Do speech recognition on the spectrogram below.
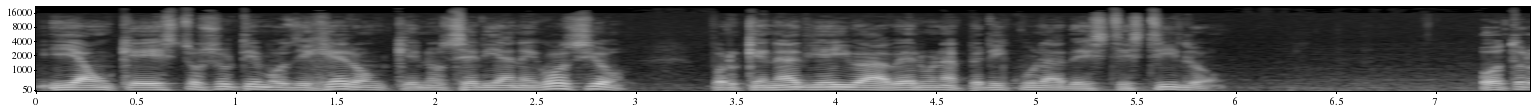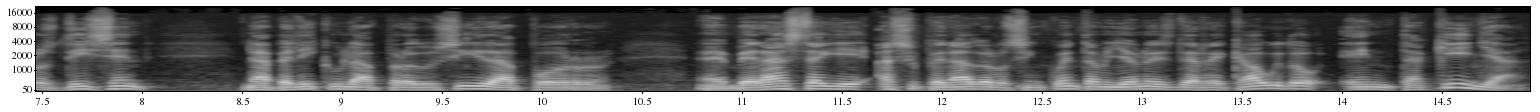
Y aunque estos últimos dijeron que no sería negocio, porque nadie iba a ver una película de este estilo. Otros dicen, la película producida por eh, ha superado los 50 millones de recaudo en taquilla.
